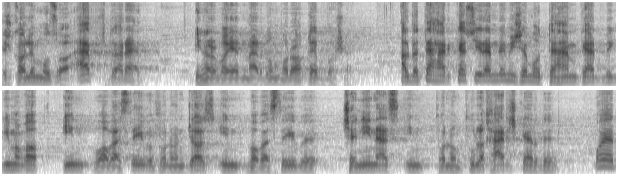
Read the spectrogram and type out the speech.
اشکال مضاعف دارد. اینا رو باید مردم مراقب باشن. البته هر کسی رو نمیشه متهم کرد بگیم آقا این وابسته به فلان جاست این وابسته به چنین است این فلان پول خرج کرده. باید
